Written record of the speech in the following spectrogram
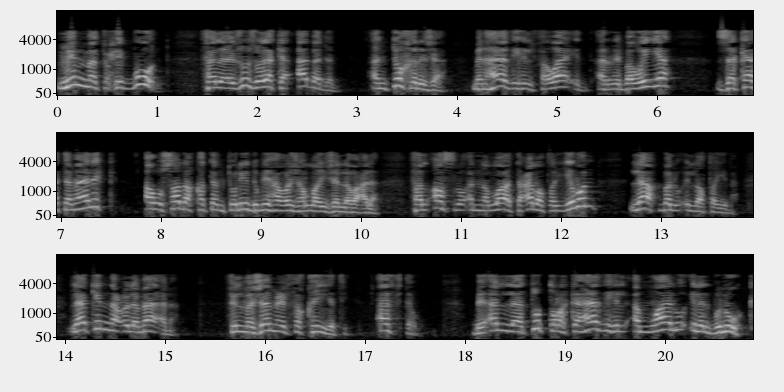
مما تحبون. فلا يجوز لك أبدا أن تخرج من هذه الفوائد الربوية زكاة مالك أو صدقة تريد بها وجه الله جل وعلا. فالأصل أن الله تعالى طيب لا يقبل إلا طيبة. لكن علماءنا في المجامع الفقهية أفتوا بألا تترك هذه الأموال إلى البنوك.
